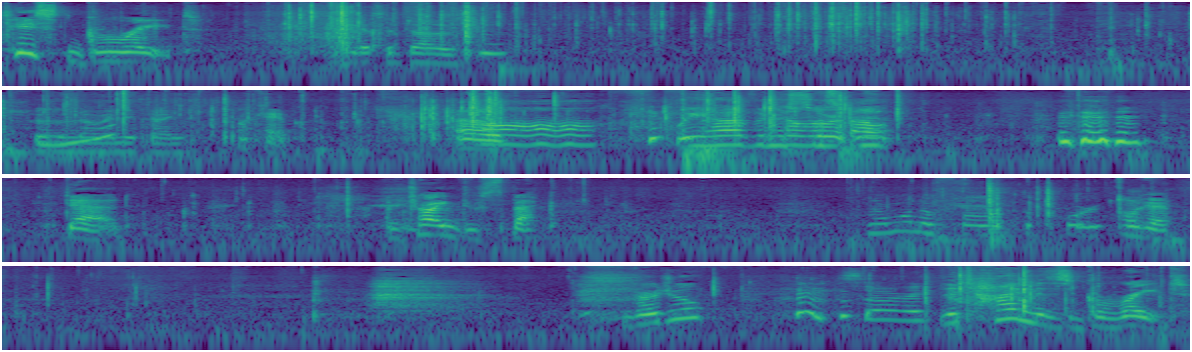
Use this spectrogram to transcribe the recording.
Tastes great. Yes, it does. Doesn't know anything. Okay. Uh, we have an Almost assortment. Dad. I'm trying to spec. I don't want to fall off the porch. Okay. Virgil, Sorry. the time is great.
